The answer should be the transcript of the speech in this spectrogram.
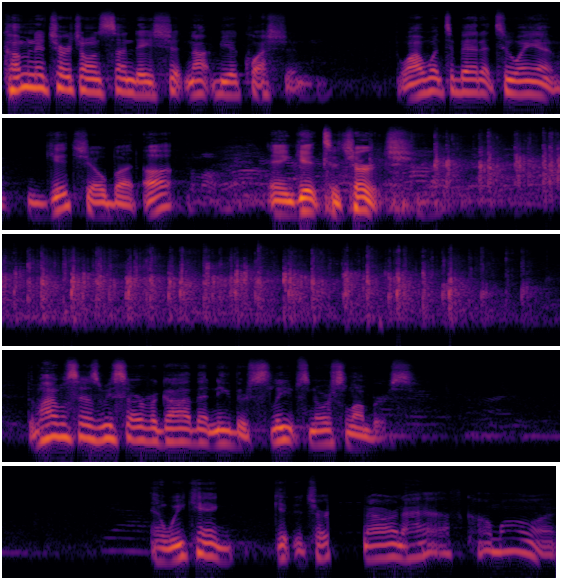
Coming to church on Sunday should not be a question. Well, I went to bed at 2 a.m. Get your butt up and get to church. The Bible says we serve a God that neither sleeps nor slumbers. And we can't get to church an hour and a half? Come on.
